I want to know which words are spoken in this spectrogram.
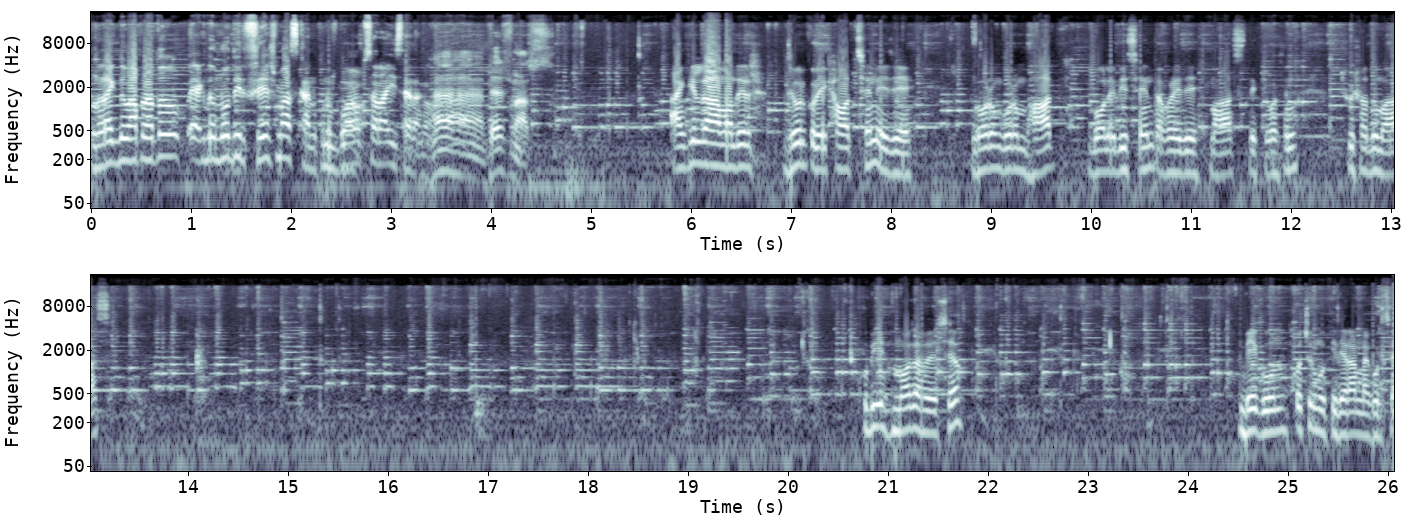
ওনারা একদম আপনারা তো একদম নদীর ফ্রেশ মাছ খান কোনো বরফ ছাড়া ই ছাড়া। হ্যাঁ হ্যাঁ বেশ মাছ। আঙ্কেলরা আমাদের জোর করে খাওয়াচ্ছেন এই যে গরম গরম ভাত। বলে দিচ্ছেন, তারপরে এই যে মাছ দেখতে পাচ্ছেন, সুস্বাদু মাছ। খুবই মজা হয়েছে। বেগুন কচুরমুখী দিয়ে রান্না করছে।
